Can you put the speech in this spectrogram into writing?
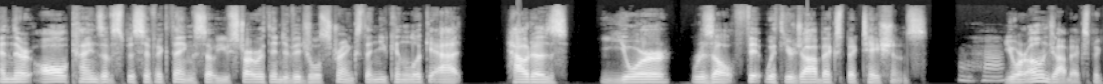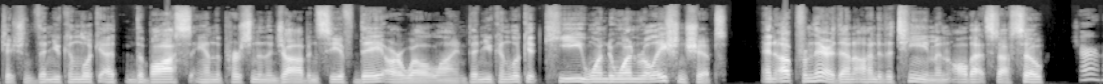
and there are all kinds of specific things. So you start with individual strengths, then you can look at how does your result fit with your job expectations, uh-huh. your own job expectations. Then you can look at the boss and the person in the job and see if they are well aligned. Then you can look at key one to one relationships and up from there, then onto the team and all that stuff. So, sure.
